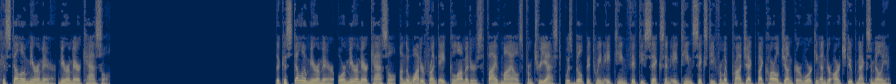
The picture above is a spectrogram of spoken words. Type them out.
Castello Miramare Miramare Castle The Castello Miramare, or Miramare Castle, on the waterfront 8 kilometres 5 miles from Trieste, was built between 1856 and 1860 from a project by Karl Junker working under Archduke Maximilian.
